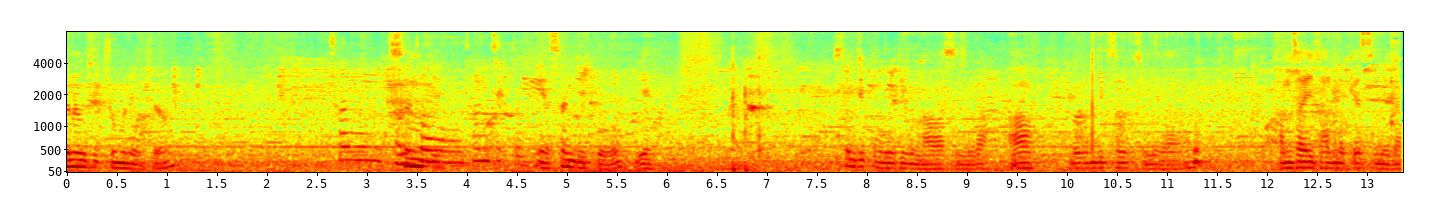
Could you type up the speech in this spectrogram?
어떤 음식 주문했죠? 선, 전통 선지국. 예, 선지국. 예. 선지국이 지금 나왔습니다. 아, 먹음직스럽습니다. 감사히 잘 먹겠습니다.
